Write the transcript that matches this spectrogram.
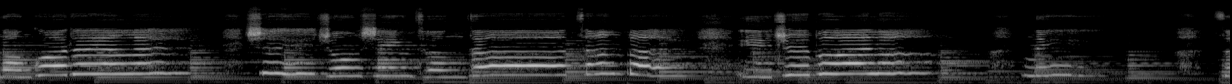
难过的眼泪是一种心疼的坦白。一。句不爱了，你怎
